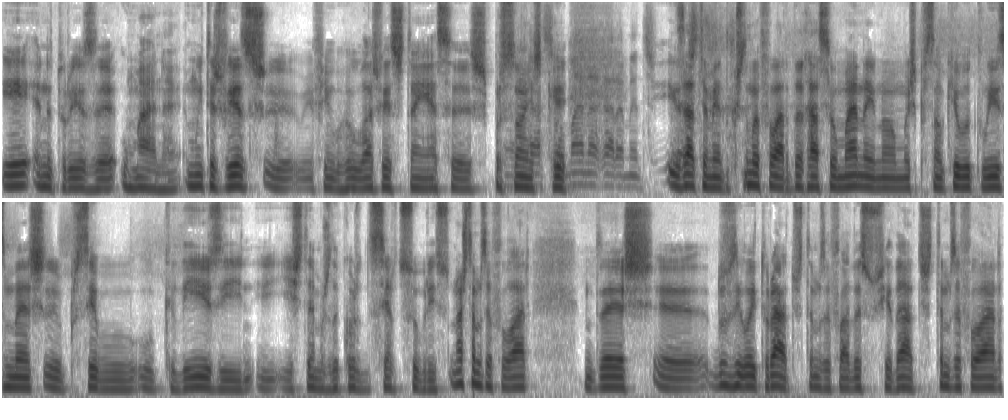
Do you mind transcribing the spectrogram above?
é a natureza humana. Muitas vezes, eh, enfim, o Raul às vezes tem essas expressões que. Humana raramente Exatamente, costuma falar da raça humana e não é uma expressão que eu utilizo, mas eh, percebo o que diz e, e estamos de acordo de certo sobre isso. Nós estamos a falar das, uh, dos eleitorados, estamos a falar das sociedades, estamos a falar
